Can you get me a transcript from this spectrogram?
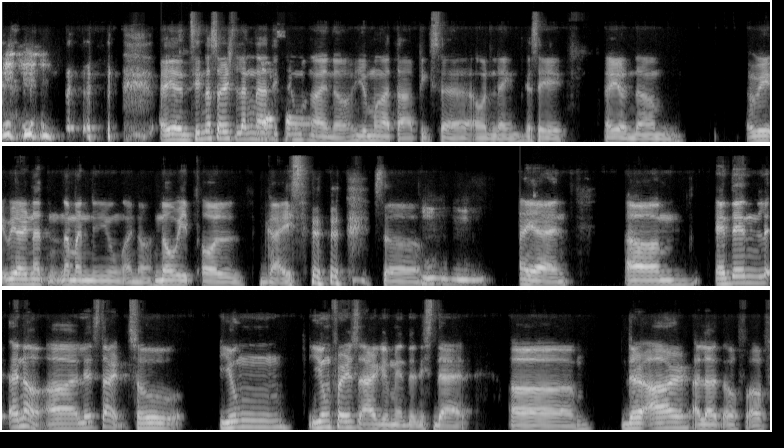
ayun, sinasearch lang natin Yes, yung mga ano, yung mga topics sa online kasi ayun um we we are not naman yung ano know it all guys. so Mhm. Ayan. Um, and then ano, uh, let's start. So, yung yung first argument dun is that um there are a lot of of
